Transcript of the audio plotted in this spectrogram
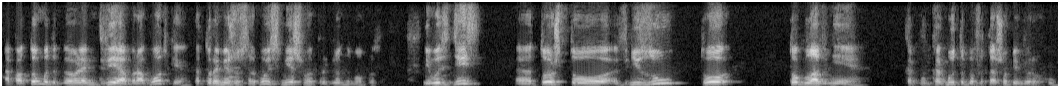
а потом мы добавляем две обработки, которые между собой смешиваем определенным образом. И вот здесь э, то, что внизу, то, то главнее, как, как будто бы в фотошопе вверху.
